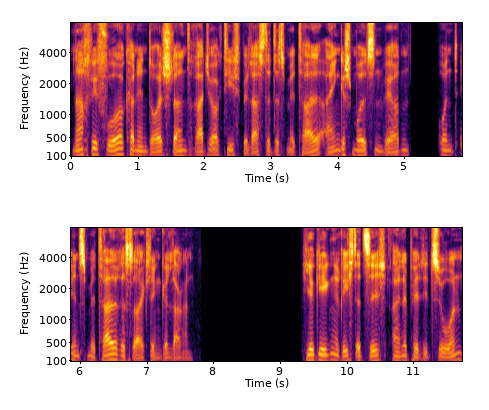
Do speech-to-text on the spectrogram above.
Nach wie vor kann in Deutschland radioaktiv belastetes Metall eingeschmolzen werden und ins Metallrecycling gelangen. Hiergegen richtet sich eine Petition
